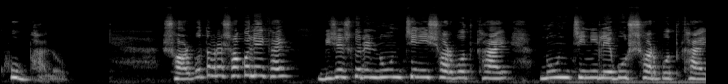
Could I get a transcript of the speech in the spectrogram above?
খুব ভালো। শরবত আমরা সকলেই খাই। বিশেষ করে নুন চিনি শরবত খাই, নুন, চিনি, লেবুর শরবত খাই।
